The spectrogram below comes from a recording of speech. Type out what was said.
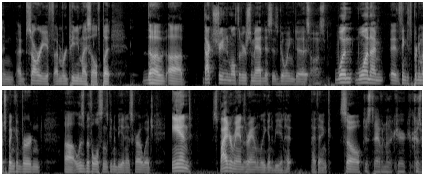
and I'm sorry if I'm repeating myself but the uh Doctor Strange and Multiverse of Madness is going to That's awesome. one one I'm I think it's pretty much been confirmed. Uh, Elizabeth Olsen's going to be in it, Scarlet Witch, and Spider Man's randomly going to be in it. I think so. Just to have another character, because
